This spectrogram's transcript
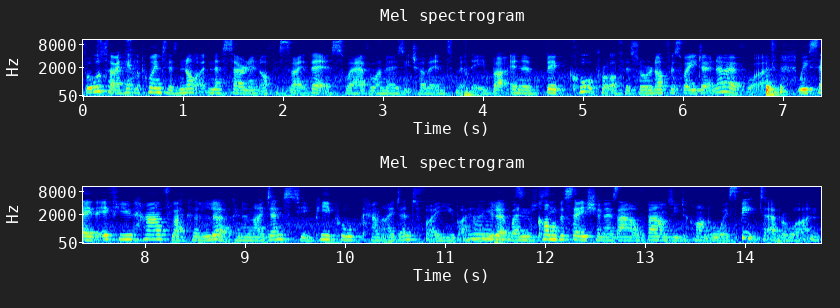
But also, I think the point is not necessarily an office like this where everyone knows each other intimately, but in a big corporate office or an office where you don't know everyone, we say that if you have like a look and an identity, people can identify you by how you look. When conversation is out of bounds, you can't always speak to everyone.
